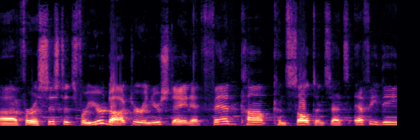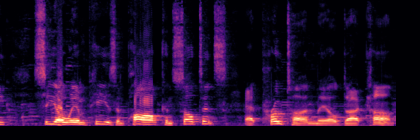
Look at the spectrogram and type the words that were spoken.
uh, for assistance for your doctor in your state at FedComp Consultants. That's F E D C O M P as in Paul, consultants at protonmail.com.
